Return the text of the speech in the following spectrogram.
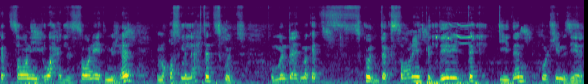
كتصوني واحد الصونيت مجهد نقص منها حتى تسكت. ومن بعد ما كتسكت داك الصونيت كدير يدك اذا كلشي مزيان.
